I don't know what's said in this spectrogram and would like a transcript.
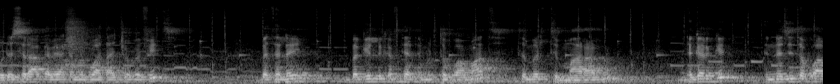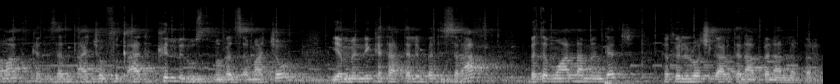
ወደ ስራ ገበያ ከመግባታቸው በፊት በተለይ በግል ከፍተኛ ትምህርት ተቋማት ትምህርት ይማራሉ። ነገር ግን እነዚህ ተቋማት ከተሰጣቸው ፍቃድ ክልል ውስጥ መፈጸማቸውን የምንከታተልበት ስርዓት በተሟላ መንገድ ከክልሎች ጋር ተናበን አልነበረም።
